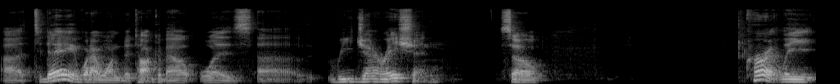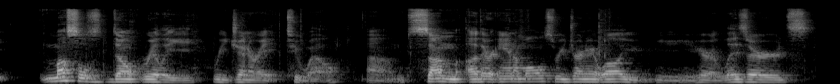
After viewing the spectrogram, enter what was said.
uh, today, what I wanted to talk about was uh, regeneration. So currently, muscles don't really regenerate too well. Um, some other animals regenerate well. You, you hear lizards,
